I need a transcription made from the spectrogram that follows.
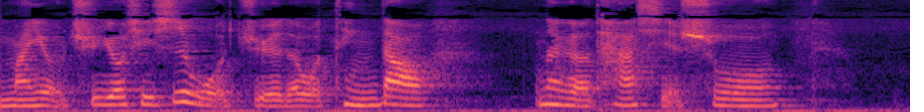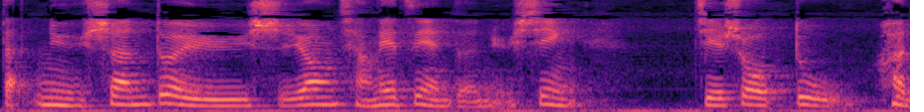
蛮有趣，尤其是我觉得我听到那个他写说，女生对于使用强烈字眼的女性接受度很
